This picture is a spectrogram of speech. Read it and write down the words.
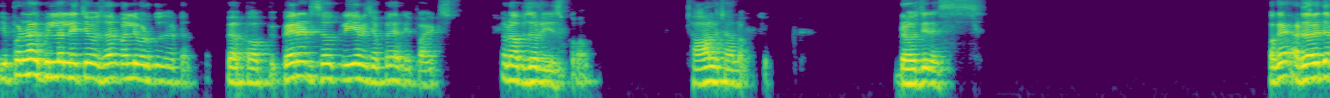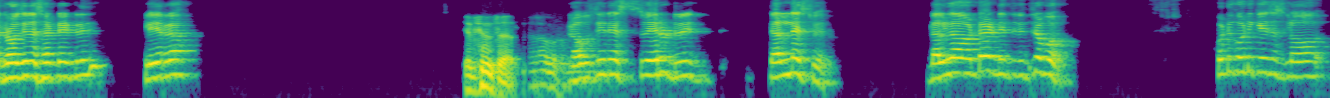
ఇప్పటిదాకా పిల్లలు లేచేవి సార్ మళ్ళీ పడుకుంది అంటారు పేరెంట్స్ క్లియర్ చెప్పలేరు ఈ పాయింట్స్. మనం అబ్జర్వ్ చేసుకోవాలి. చాలా చాలా ముఖ్యం. డ్రౌజినెస్ ఓకే అర్థమైతే డ్రౌజినెస్ అంటే ఏంటిది? క్లియర్గా? తెలిసింది సార్. డ్రౌజీనెస్ వేరు డల్నెస్ వేరు. డల్గా ఉంటే నిద్ర నిద్రపోరు. కొన్ని కొన్ని కేసెస్లో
